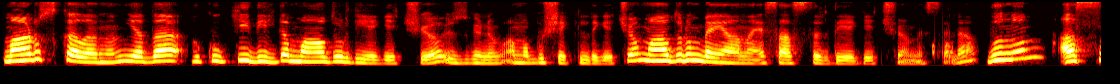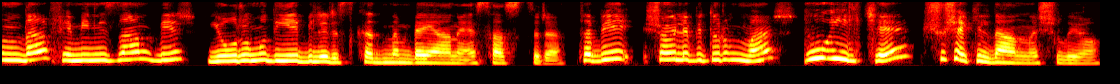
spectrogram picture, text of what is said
maruz kalanın ya da hukuki dilde mağdur diye geçiyor. Üzgünüm ama bu şekilde geçiyor. Mağdurun beyanı esastır diye geçiyor mesela. Bunun aslında feminizan bir yorumu diyebiliriz kadının beyanı esastırı. Tabii şöyle bir durum var. Bu ilke şu şekilde anlaşılıyor.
